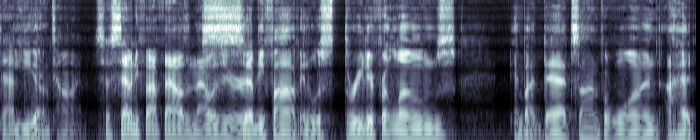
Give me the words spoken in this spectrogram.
that yeah. point in time. So seventy-five thousand. That was your seventy-five, and it was three different loans and my dad signed for one. I had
